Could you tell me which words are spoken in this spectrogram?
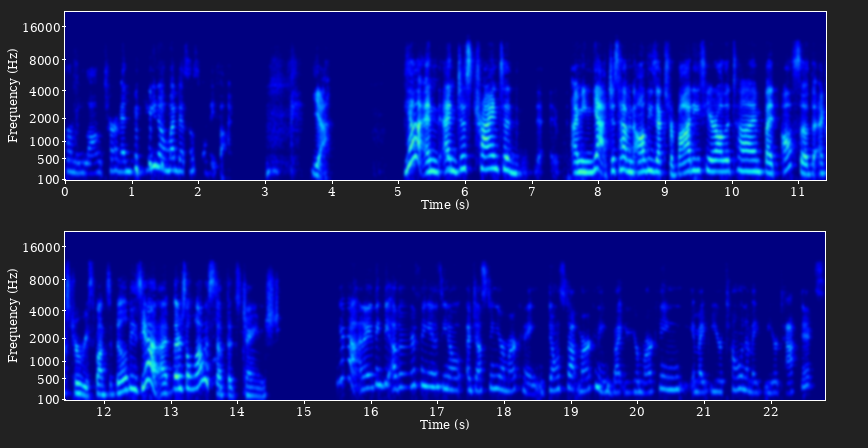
for me long term. And you know, my business will be fine yeah yeah and and just trying to i mean yeah just having all these extra bodies here all the time but also the extra responsibilities yeah there's a lot of stuff that's changed yeah and i think the other thing is you know adjusting your marketing don't stop marketing but your marketing it might be your tone it might be your tactics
